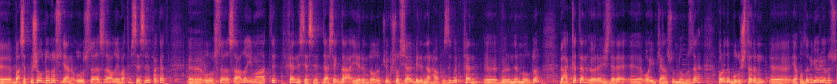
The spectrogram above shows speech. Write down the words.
E, bahsetmiş olduğunuz yani Uluslararası Anadolu İmam Hatip Lisesi fakat e, Uluslararası Anadolu İmam Hatip Fen Lisesi dersek daha yerinde olur. Çünkü sosyal bilimler, hafızlık ve fen e, bölümlerinin olduğu ve hakikaten öğrencilere e, o imkanı sunduğumuzda orada buluşların e, yapıldığını görüyoruz.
